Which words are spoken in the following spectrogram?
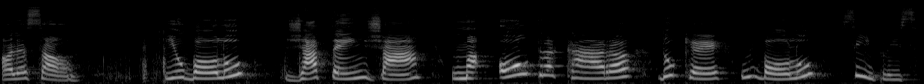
Olha só. E o bolo já tem já uma outra cara do que um bolo simples.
